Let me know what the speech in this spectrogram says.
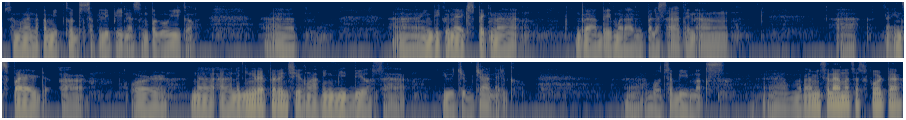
sa mga nakamit ko sa Pilipinas ng pag-uwi ko. At ah, hindi ko na-expect na grabe marami pala sa atin ang ah, na-inspired ah, or na ah, naging reference yung aking video sa YouTube channel ko ah, about sa BMAX. Ah, maraming salamat sa suporta.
